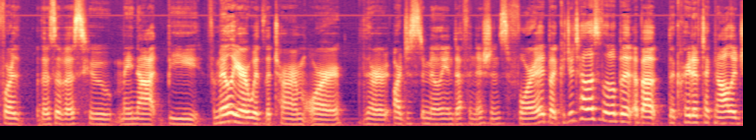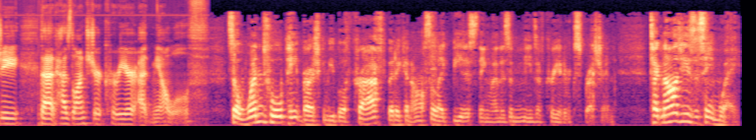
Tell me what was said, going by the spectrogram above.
for those of us who may not be familiar with the term or there are just a million definitions for it, but could you tell us a little bit about the creative technology that has launched your career at Meow Wolf? So one tool, paintbrush, can be both craft, but it can also like be this thing that is a means of creative expression. Technology is the same way,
